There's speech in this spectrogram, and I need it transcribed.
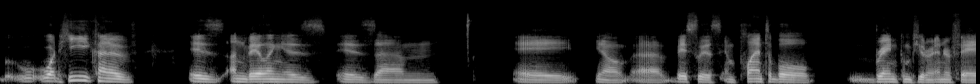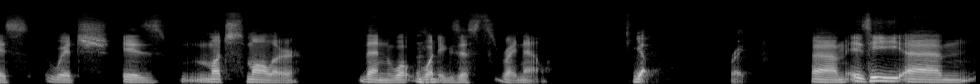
what he kind of is unveiling is is um, a you know uh, basically this implantable brain computer interface, which is much smaller than what mm-hmm. what exists right now. Yep. Right. Um, is he? Um,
